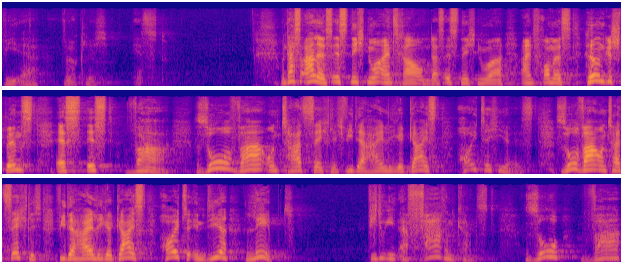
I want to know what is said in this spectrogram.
wie er wirklich ist. Und das alles ist nicht nur ein Traum, das ist nicht nur ein frommes Hirngespinst, es ist wahr. So wahr und tatsächlich, wie der Heilige Geist heute hier ist. So wahr und tatsächlich, wie der Heilige Geist heute in dir lebt. Wie du ihn erfahren kannst. So wahr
